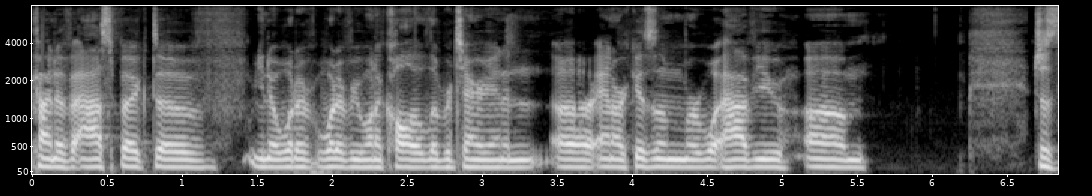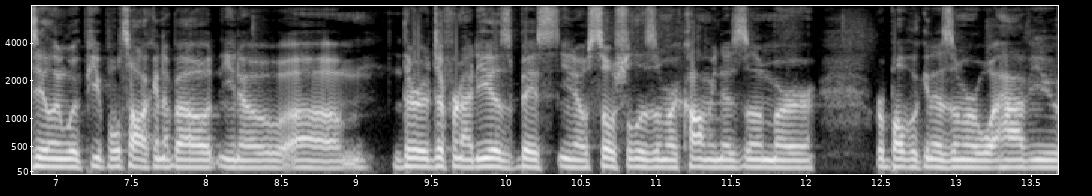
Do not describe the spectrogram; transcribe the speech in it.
kind of aspect of, you know, whatever whatever you want to call it, libertarian and uh, anarchism or what have you. Um, just dealing with people talking about, you know, um, there are different ideas based, you know, socialism or communism or republicanism or what have you.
